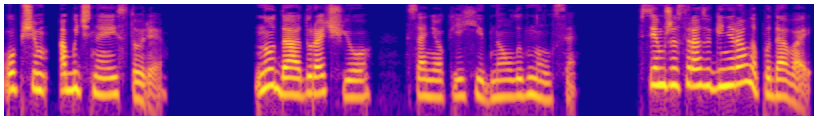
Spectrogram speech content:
В общем, обычная история. Ну да, дурачье, Санек ехидно улыбнулся. Всем же сразу генерала подавай.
